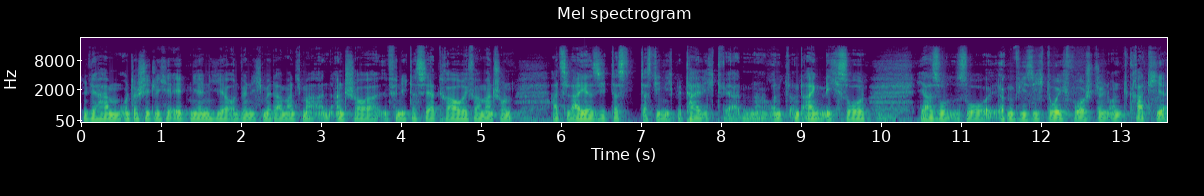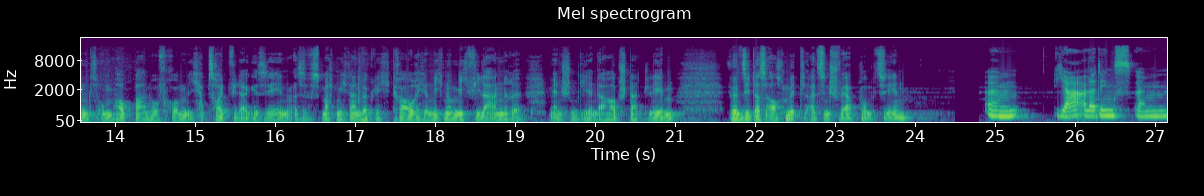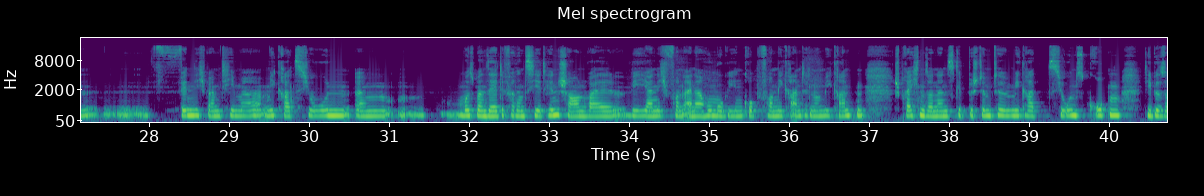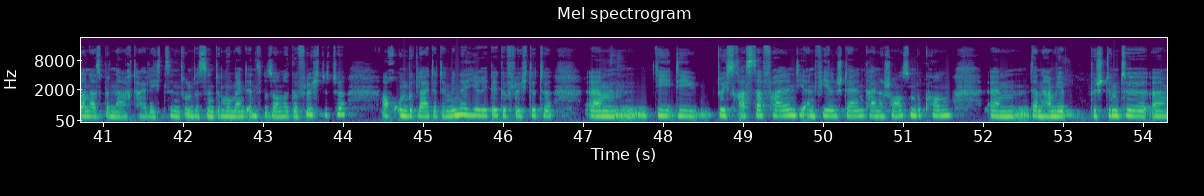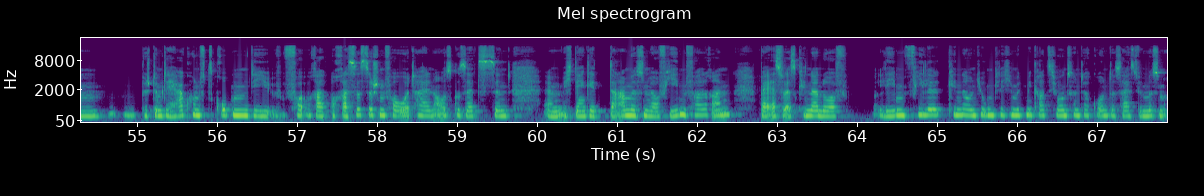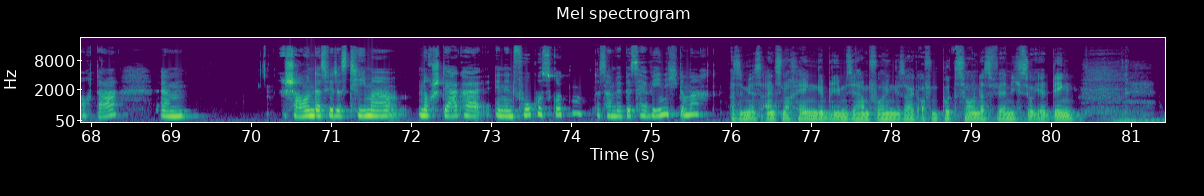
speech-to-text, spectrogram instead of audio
Wir haben unterschiedliche Ethnien hier und wenn ich mir da manchmal anschaue, finde ich das sehr traurig, weil man schon als Laie sieht, dass, dass die nicht beteiligt werden ne? und, und eigentlich so, ja, so, so irgendwie sich durchwursteln und gerade hier ins, um Hauptbahnhof rum, ich habe es heute wieder gesehen, also es macht mich dann wirklich traurig und nicht nur mich, viele andere Menschen, die in der Hauptstadt leben. Würden Sie das auch mit als einen Schwerpunkt sehen? Ähm, ja, allerdings ähm, finde ich beim Thema Migration ähm, muss man sehr differenziert hinschauen, weil wir ja nicht von einer homogenen Gruppe von Migrantinnen und Migranten sprechen, sondern es gibt bestimmte Migrationsgruppen, die besonders benachteiligt sind. Und das sind im Moment insbesondere Geflüchtete, auch unbegleitete minderjährige Geflüchtete, ähm, die, die durchs Raster fallen, die an vielen Stellen keine Chancen bekommen. Ähm, dann haben wir bestimmte, ähm, bestimmte Herkunftsgruppen, die auch rassistischen Vorurteilen ausgesetzt sind. Ähm, ich denke, da müssen wir auf jeden Fall ran. Bei SOS Kinderdorf leben viele Kinder und Jugendliche mit Migrationshintergrund. Das heißt, wir müssen auch da ähm, schauen, dass wir das Thema noch stärker in den Fokus rücken. Das haben wir bisher wenig gemacht. Also mir ist eins noch hängen geblieben. Sie haben vorhin gesagt, auf dem Putzzaun, das wäre nicht so Ihr Ding.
